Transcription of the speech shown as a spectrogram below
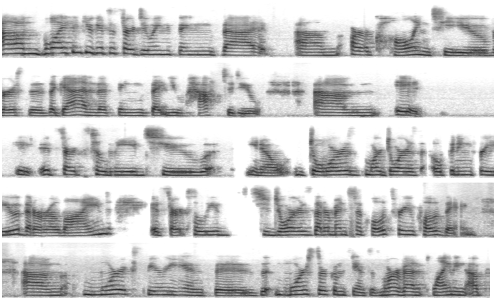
Um, well, I think you get to start doing things that um, are calling to you versus again the things that you have to do. Um, it, it it starts to lead to you know doors more doors opening for you that are aligned. It starts to lead to doors that are meant to close for you closing, um, more experiences, more circumstances, more events lining up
